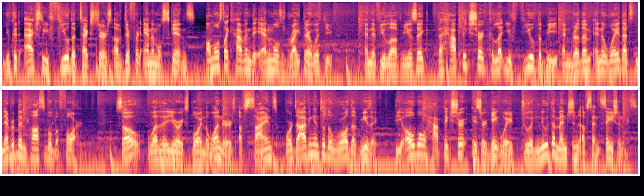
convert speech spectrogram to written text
you could actually feel the textures of different animal skins, almost like having the animals right there with you. And if you love music, the haptic shirt could let you feel the beat and rhythm in a way that's never been possible before. So, whether you're exploring the wonders of science or diving into the world of music, the OWO Haptic Shirt is your gateway to a new dimension of sensations.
